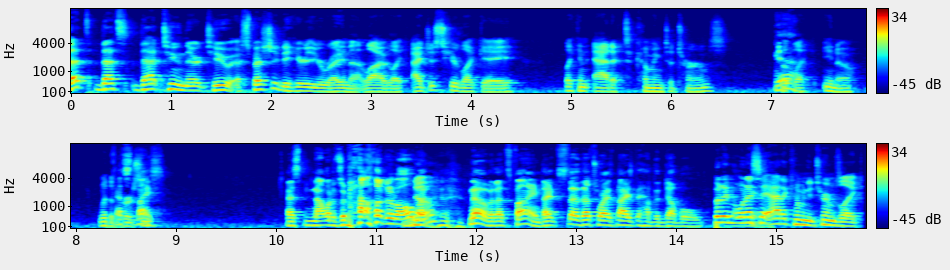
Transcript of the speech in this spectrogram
That's that's that tune there too. Especially to hear you writing that live. Like I just hear like a like an addict coming to terms. Yeah. But like you know, with a That's person. nice. That's not what it's about at all. No? but, no, but that's fine. That's that's why it's nice to have the double. But I mean, when I say addict coming to terms, like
